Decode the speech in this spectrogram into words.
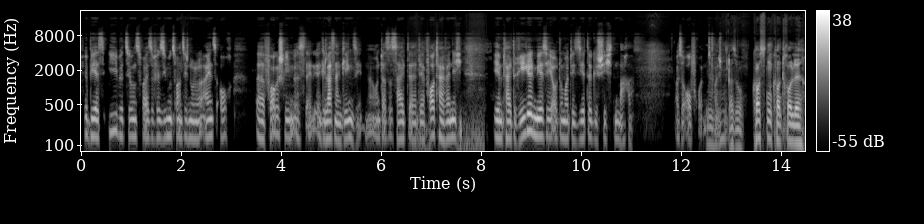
für BSI beziehungsweise für 27001 auch äh, vorgeschrieben ist, äh, gelassen entgegensehen. Ne? Und das ist halt äh, der Vorteil, wenn ich eben halt regelmäßig automatisierte Geschichten mache. Also aufräumen zum mhm. Beispiel. Also Kostenkontrolle,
